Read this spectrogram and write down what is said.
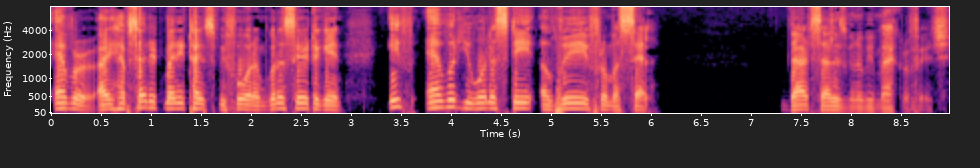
ever, I have said it many times before, I'm going to say it again. If ever you want to stay away from a cell, that cell is going to be macrophage.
